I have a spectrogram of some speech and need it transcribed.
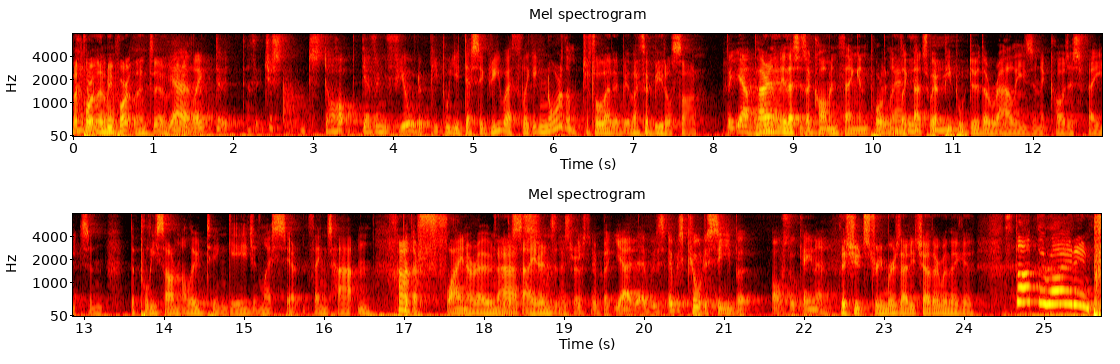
Let Portland be. Portland too. yeah, like dude, just stop giving fuel to people you disagree with. Like ignore them. Just let it be, like the Beatles song. But yeah, apparently this is a common thing in Portland. Let Like that's it where people do their rallies and it causes fights and the police aren't allowed to engage unless certain things happen. But they're flying around with the sirens and the interesting. speakers. But yeah, it was it was cool to see, but also kind of They shoot streamers at each other when they get stop the rioting.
